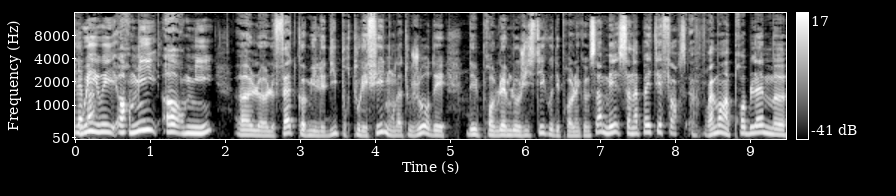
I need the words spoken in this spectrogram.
là-bas? Oui, oui, hormis, hormis euh, le, le fait, comme il le dit pour tous les films, on a toujours des, des problèmes logistiques ou des problèmes comme ça, mais ça n'a pas été vraiment un problème euh,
